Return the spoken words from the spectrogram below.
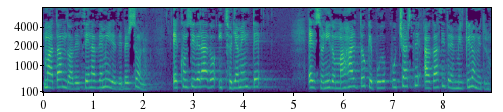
matando a decenas de miles de personas es considerado históricamente el sonido más alto que pudo escucharse a casi 3.000 kilómetros.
